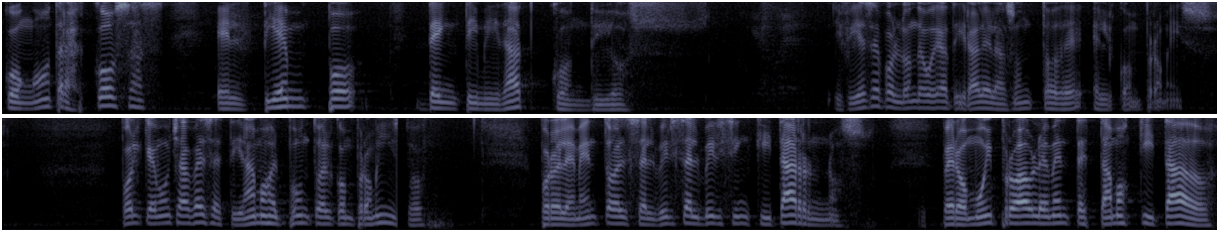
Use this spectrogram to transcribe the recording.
con otras cosas el tiempo de intimidad con Dios. Y fíjese por dónde voy a tirar el asunto del el compromiso. Porque muchas veces tiramos el punto del compromiso por elemento del servir, servir sin quitarnos. Pero muy probablemente estamos quitados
